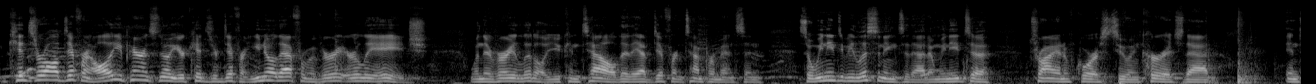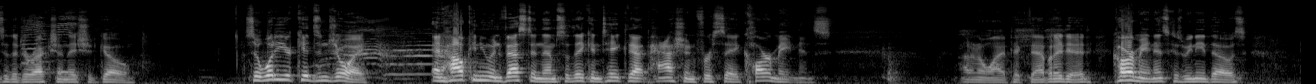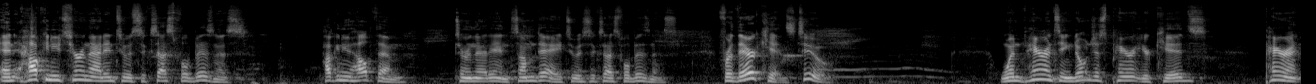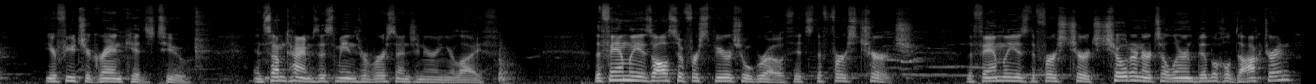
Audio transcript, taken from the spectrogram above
Kids are all different. All you parents know your kids are different. You know that from a very early age. When they're very little, you can tell that they have different temperaments. And so we need to be listening to that and we need to try and, of course, to encourage that into the direction they should go. So, what do your kids enjoy? And how can you invest in them so they can take that passion for, say, car maintenance? I don't know why I picked that, but I did. Car maintenance, because we need those. And how can you turn that into a successful business? How can you help them turn that in someday to a successful business? For their kids, too. When parenting, don't just parent your kids, parent your future grandkids, too. And sometimes this means reverse engineering your life. The family is also for spiritual growth, it's the first church. The family is the first church. Children are to learn biblical doctrine,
